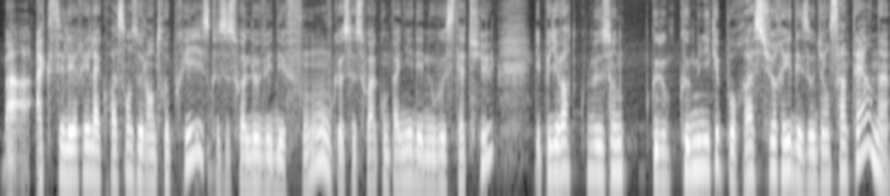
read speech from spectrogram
bah, accélérer la croissance de l'entreprise, que ce soit lever des fonds ou que ce soit accompagner des nouveaux statuts. Il peut y avoir besoin de communiquer pour rassurer des audiences internes,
